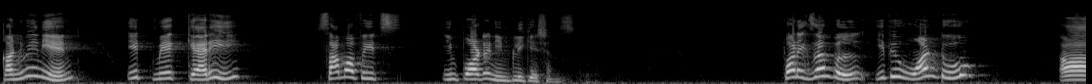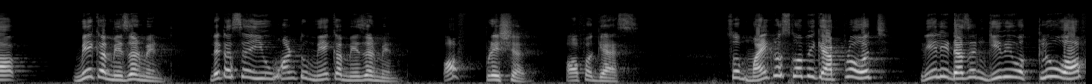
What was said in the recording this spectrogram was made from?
convenient it may carry some of its important implications. For example, if you want to uh, make a measurement let us say you want to make a measurement of pressure of a gas. So microscopic approach really does not give you a clue of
